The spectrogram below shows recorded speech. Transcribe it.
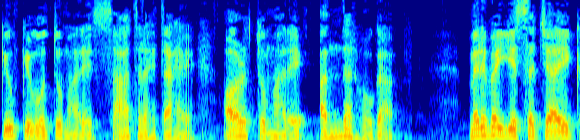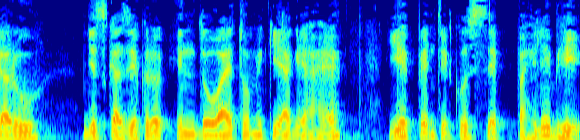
کیونکہ وہ تمہارے ساتھ رہتا ہے اور تمہارے اندر ہوگا۔ میرے بھائی، یہ سچائی کا روح جس کا ذکر ان دو آیتوں میں کیا گیا ہے، یہ پینتیکس سے پہلے بھی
